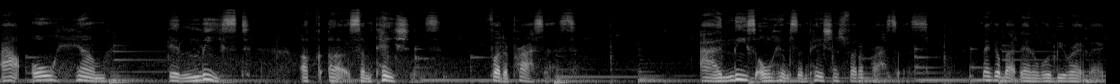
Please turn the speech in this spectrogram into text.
i owe him at least a, uh, some patience for the process i at least owe him some patience for the process think about that and we'll be right back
